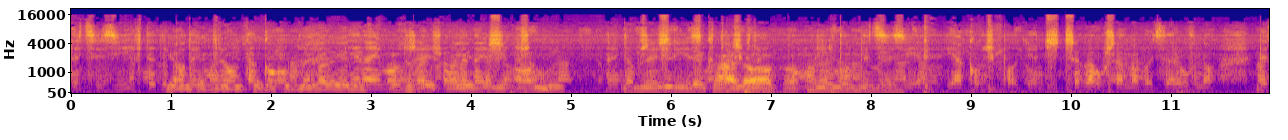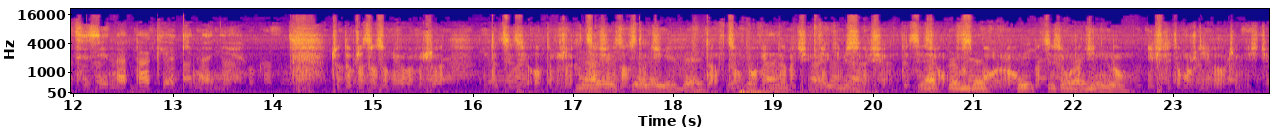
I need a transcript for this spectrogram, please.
decyzji i wtedy podejmują taką 27 ale jeden. nie najmądrzejszą, ale najszybszą. No i dobrze, jeśli jest ktoś, kto pomoże tą decyzję jakąś podjąć. Trzeba uszanować zarówno decyzję na tak, jak i na nie. Czy dobrze zrozumiałem, że decyzja o tym, że chce się zostać dawcą powinna być w jakimś ja- sensie decyzją wspólną, decyzją rodzinną, jeśli to możliwe oczywiście.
